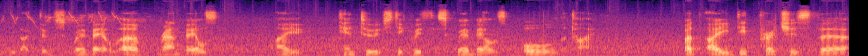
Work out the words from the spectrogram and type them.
really like doing square bale uh, round bales I tend to stick with square bales all the time. But I did purchase the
